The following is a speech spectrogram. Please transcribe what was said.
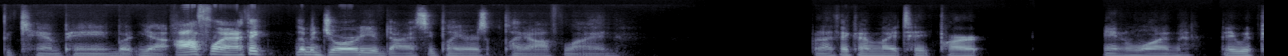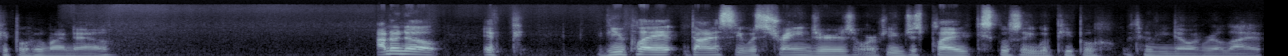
the campaign. But yeah, offline, I think the majority of Dynasty players play offline. But I think I might take part in one, maybe with people whom I know. I don't know if if you play Dynasty with strangers or if you just play exclusively with people with whom you know in real life.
